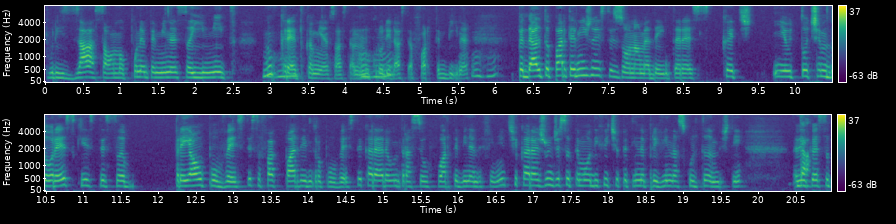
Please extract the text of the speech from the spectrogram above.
turiza sau a mă pune pe mine să imit. Nu uh-huh. cred că mie să astea uh-huh. lucrurile astea foarte bine. Uh-huh. Pe de altă parte, nici nu este zona mea de interes, căci eu tot ce îmi doresc este să preiau o poveste, să fac parte dintr-o poveste care are un traseu foarte bine definit și care ajunge să te modifice pe tine privind, ascultând, știi? Adică da. să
